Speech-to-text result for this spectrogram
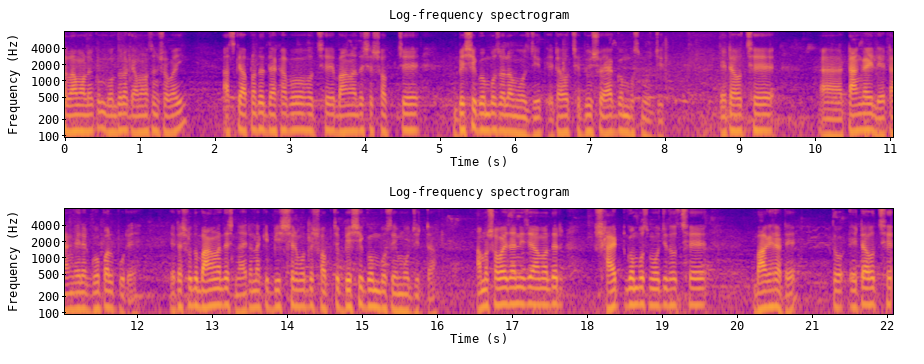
আসসালামু আলাইকুম। বন্ধুরা, কেমন আছেন সবাই? আজকে আপনাদের দেখাবো হচ্ছে বাংলাদেশের সবচেয়ে বেশি গম্বুজওয়ালা মসজিদ। এটা হচ্ছে দুইশো এক গম্বুজ মসজিদ। এটা হচ্ছে টাঙ্গাইলে, টাঙ্গাইলের গোপালপুরে। এটা শুধু বাংলাদেশ না, এটা নাকি বিশ্বের মধ্যে সবচেয়ে বেশি গম্বুজ এই মসজিদটা। আমরা সবাই জানি যে আমাদের ষাট গম্বুজ মসজিদ হচ্ছে বাগেরহাটে। তো এটা হচ্ছে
